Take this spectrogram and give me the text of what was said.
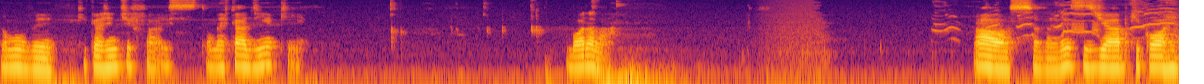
Vamos ver o que, que a gente faz. Tem um mercadinho aqui. Bora lá. Nossa, velho. Esses diabos que correm.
